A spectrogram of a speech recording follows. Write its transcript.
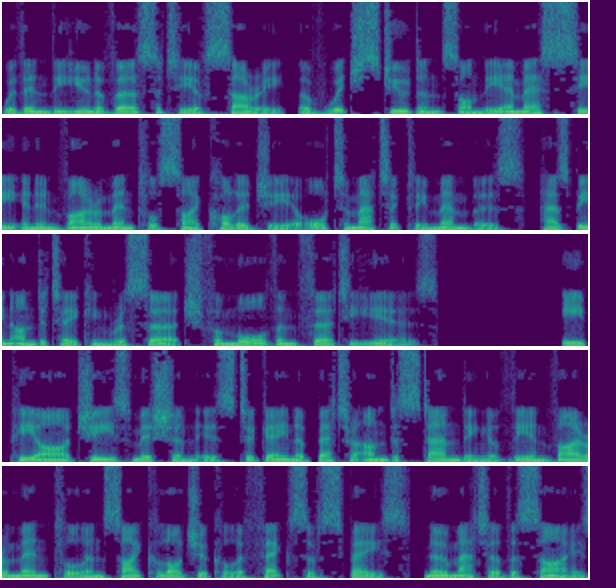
within the University of Surrey, of which students on the MSc in Environmental Psychology are automatically members, has been undertaking research for more than 30 years. EPRG's mission is to gain a better understanding of the environmental and psychological effects of space, no matter the size,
